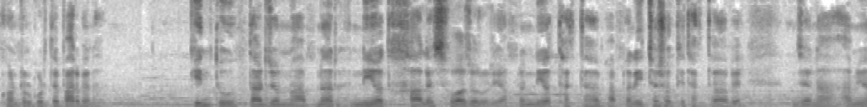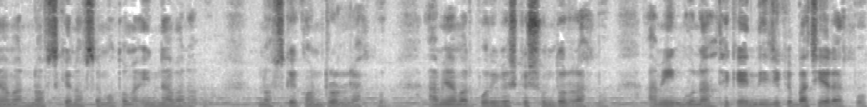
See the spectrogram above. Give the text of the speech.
কন্ট্রোল করতে পারবে না। কিন্তু তার জন্য আপনার নিয়ত খালেস হওয়া জরুরি। আপনার নিয়ত থাকতে হবে, আপনার ইচ্ছা শক্তি থাকতে হবে। যে না আমি আমার নফসকে নফসের মতো ইন্না বানাবো, নফসকে কন্ট্রোল রাখব, আমি আমার পরিবেশকে সুন্দর রাখব, আমি গুনাহ থেকে নিজেকে বাঁচিয়ে রাখব,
